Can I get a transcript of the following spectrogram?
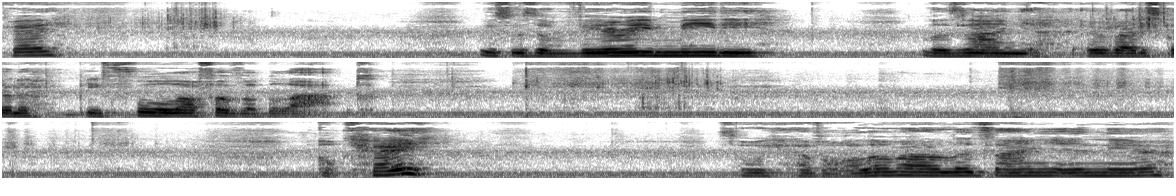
Okay? This is a very meaty lasagna. Everybody's gonna be full off of a block. Okay? So we have all of our lasagna in there.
